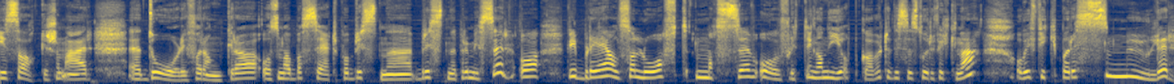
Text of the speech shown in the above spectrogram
i saker som er eh, dårlig forankra og som er basert på bristende, bristende, premisser. Og Vi ble altså lovt massiv overflytting av nye oppgaver til disse store fylkene, og vi fikk bare smuler.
